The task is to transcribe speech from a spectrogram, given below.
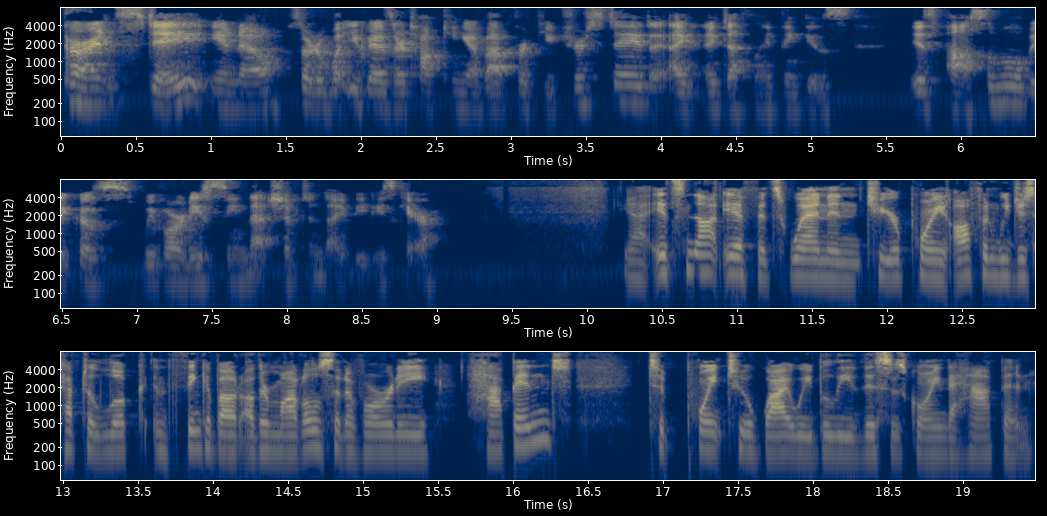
current state, you know, sort of what you guys are talking about for future state, I, I definitely think is is possible because we've already seen that shift in diabetes care. Yeah, it's not if, it's when. And to your point, often we just have to look and think about other models that have already happened to point to why we believe this is going to happen.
